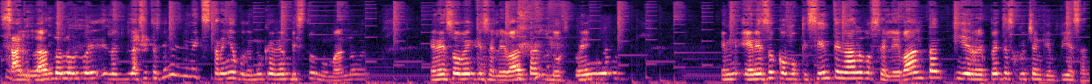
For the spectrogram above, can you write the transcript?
saludándolos, güey. La, la situación es bien extraña porque nunca habían visto un humano, güey. En eso ven que se levantan, los ven, güey. En, en eso como que sienten algo, se levantan y de repente escuchan que empiezan.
